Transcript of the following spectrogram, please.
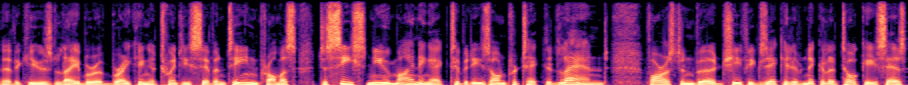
They've accused Labour of breaking a 2017 promise to cease new mining activities on protected land. Forest and Bird Chief Executive Nicola Toki says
